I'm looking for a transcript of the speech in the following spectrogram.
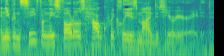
and you can see from these photos how quickly his mind deteriorated.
